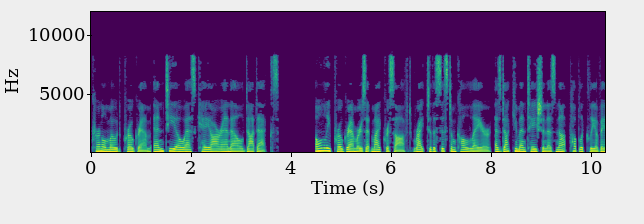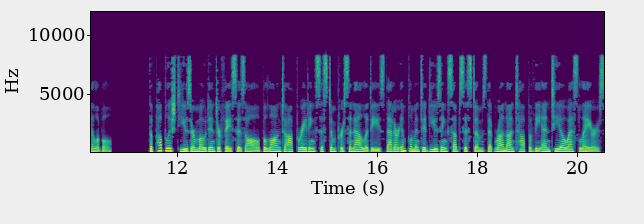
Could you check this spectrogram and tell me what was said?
kernel mode program NTOSKRNL.x. Only programmers at Microsoft write to the system call layer, as documentation is not publicly available. The published user mode interfaces all belong to operating system personalities that are implemented using subsystems that run on top of the NTOS layers.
